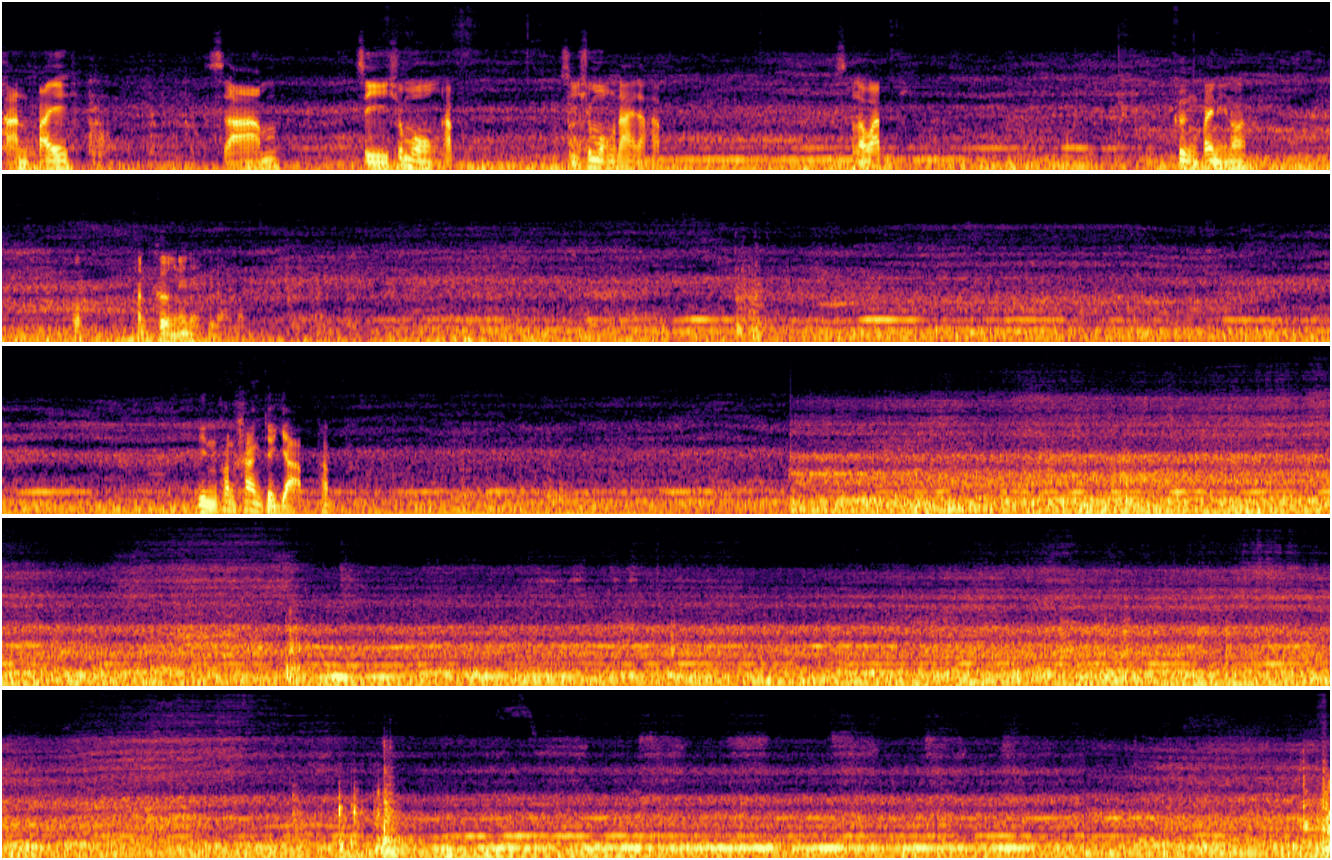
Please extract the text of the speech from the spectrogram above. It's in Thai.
ผ่านไปสามสี่ชั่วโมงครับสี่ชั่วโมงได้แล้วครับสารวัตรครึ่งไปนี่เนาะโอ้ท่านเคืองนี่เนี่ยพี่น้อง ดินค่อนข้างจะหยาบครับ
